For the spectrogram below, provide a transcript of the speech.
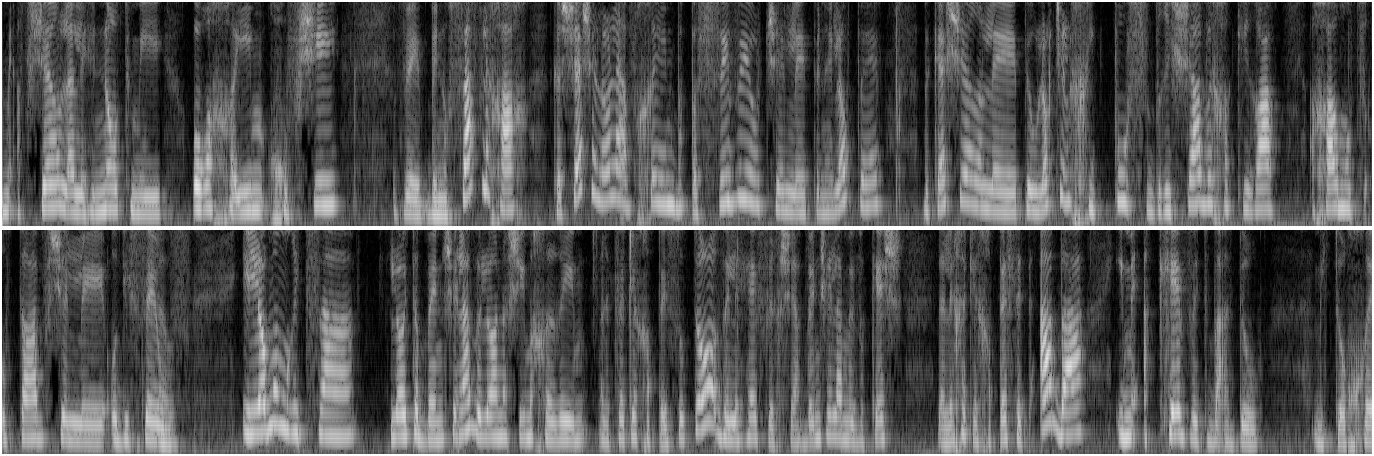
מאפשר לה ליהנות מאורח חיים חופשי, ובנוסף לכך, קשה שלא להבחין בפסיביות של פנלופה בקשר לפעולות של חיפוש, דרישה וחקירה אחר מוצאותיו של אודיסאוס. היא לא ממריצה לא את הבן שלה ולא אנשים אחרים לצאת לחפש אותו, ולהפך, כשהבן שלה מבקש ללכת לחפש את אבא, היא מעכבת בעדו. מתוך אה,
